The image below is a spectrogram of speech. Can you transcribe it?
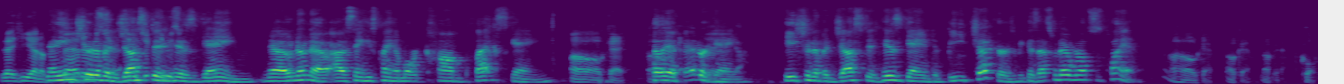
that he had a Zane should have adjusted his game. No, no, no. I was saying he's playing a more complex game, Oh, okay. Play a better yeah, game. yeah. He should have adjusted his game to be checkers because that's what everyone else is playing. Oh, okay. Okay. Okay. Cool.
